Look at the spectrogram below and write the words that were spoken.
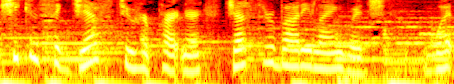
She can suggest to her partner, just through body language, what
